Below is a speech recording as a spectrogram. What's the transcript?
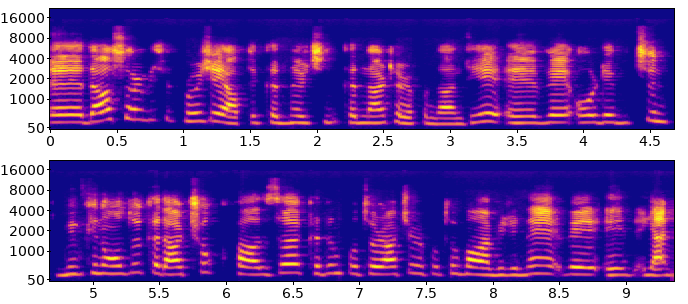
e, daha sonra biz bir proje yaptık kadınlar için kadınlar tarafından diye e, ve orada bütün mümkün olduğu kadar çok fazla kadın fotoğrafçı ve foto muhabirine ve e, yani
